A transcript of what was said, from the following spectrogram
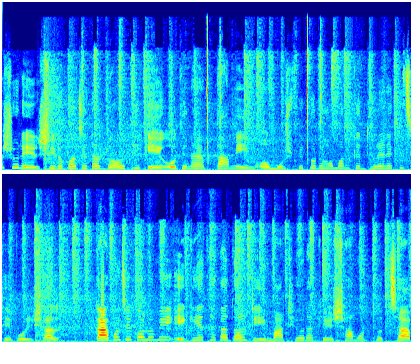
আসরের শিরোপা জেতা দল থেকে অধিনায়ক তামিম ও মুশফিকুর রহমানকে ধরে রেখেছে বরিশাল। কাগজে কলমে এগিয়ে থাকা দলটি মাঠেও রাখে সামর্থ্য ছাপ।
